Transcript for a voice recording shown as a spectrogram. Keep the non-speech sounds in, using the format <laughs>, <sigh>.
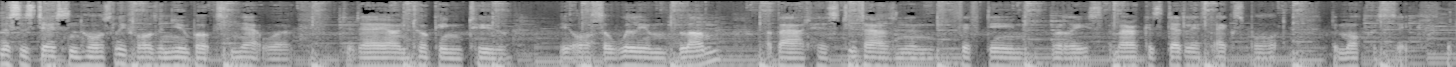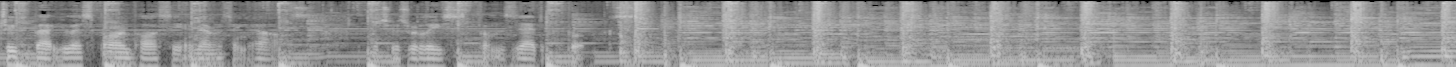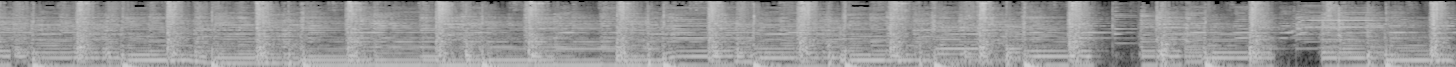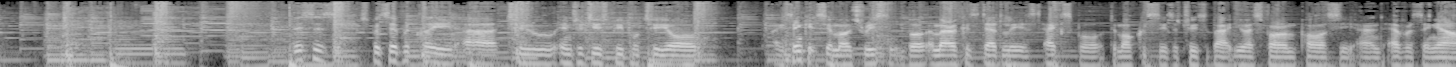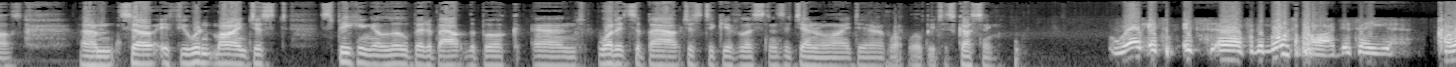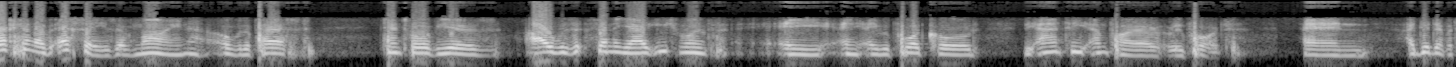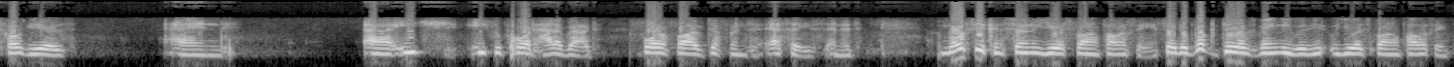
This is Jason Horsley for the New Books Network. Today I'm talking to the author William Blum about his 2015 release, America's Deadliest Export Democracy The Truth About US Foreign Policy and Everything Else, which was released from Zed Books. Specifically uh, to introduce people to your, I think it's your most recent book, America's Deadliest Export Democracy The Truth About U.S. Foreign Policy and Everything Else. Um, so, if you wouldn't mind just speaking a little bit about the book and what it's about, just to give listeners a general idea of what we'll be discussing. Well, it's, it's uh, for the most part, it's a collection of essays of mine over the past 10, 12 years, I was sending out each month a, a, a report called the Anti-Empire Report. And I did that for 12 years. And uh, each, each report had about four or five different essays in it, mostly concerning U.S. foreign policy. So the book deals mainly with U.S. foreign policy,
